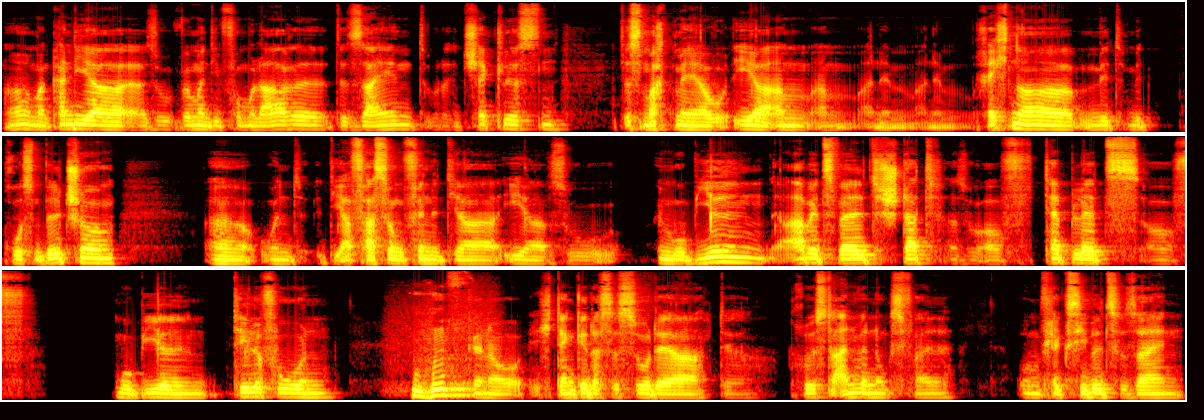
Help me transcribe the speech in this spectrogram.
Ja, man kann die ja, also wenn man die Formulare designt oder die Checklisten, das macht man ja eher am, am an, einem, an einem Rechner mit, mit großem Bildschirm. Äh, und die Erfassung findet ja eher so im mobilen Arbeitswelt statt, also auf Tablets, auf mobilen Telefonen. Mhm. Genau, ich denke, das ist so der, der größte Anwendungsfall, um flexibel zu sein.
